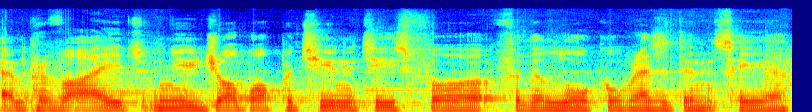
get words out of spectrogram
and provide new job opportunities for, for the local residents here.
